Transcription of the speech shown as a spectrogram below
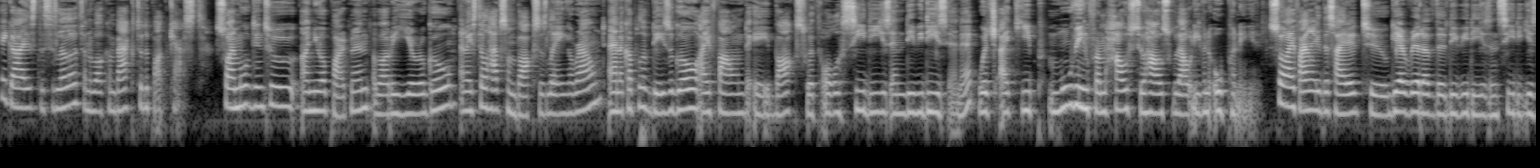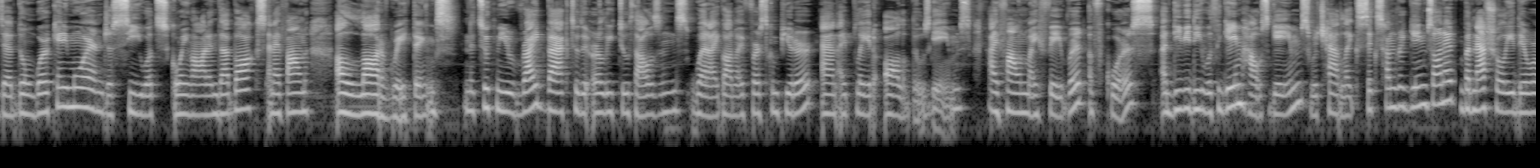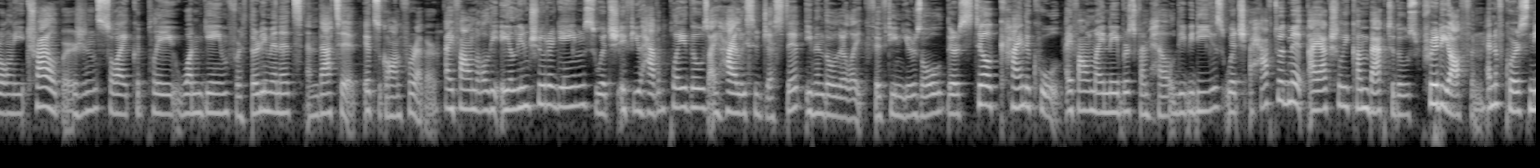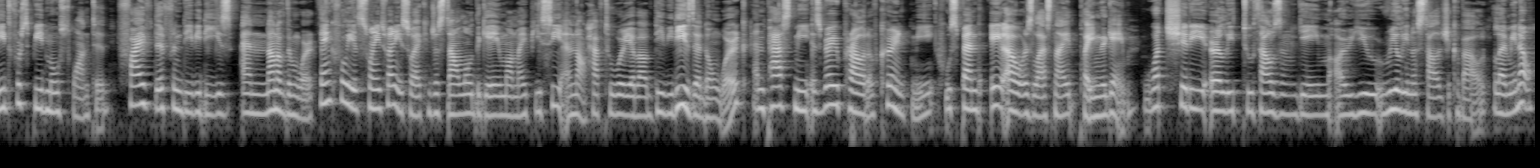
Hey guys, this is Lilith and welcome back to the podcast. So I moved into a new apartment about a year ago and I still have some boxes laying around. And a couple of days ago, I found a box with all CDs and DVDs in it, which I keep moving from house to house without even opening it. So I finally decided to get rid of the DVDs and CDs that don't work anymore and just see what's going on in that box. And I found a lot of great things. And it took me right back to the early 2000s when I got my first computer and I played all of those games. I found my favorite, of course, a DVD with GameHouse games, which had like 600 games on it, but naturally they were only trial versions, so I could play one game for 30 minutes and that's it. It's gone forever. I found all the alien shooter games, which if you haven't played those, I highly suggest it, even though they're like 15 years old. They're still kinda cool. I found my Neighbors from Hell DVDs, which I have to admit, I actually come back to those pretty often. And of course, Need for Speed Most Wanted. Five different DVDs, and none of them work. Thankfully, it's 2020, so I can just download the game on my PC and not have to worry about DVDs that don't work. And past me is very proud of current me, who spent 8 hours last night playing the game. What shitty early 2000 game are you really nostalgic about? Let me know.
